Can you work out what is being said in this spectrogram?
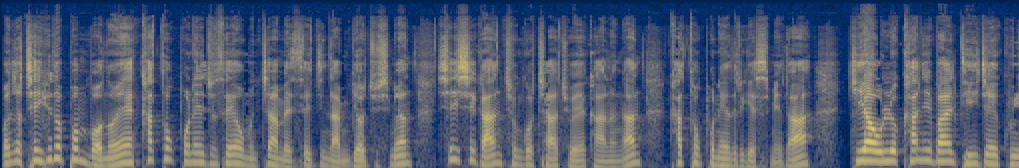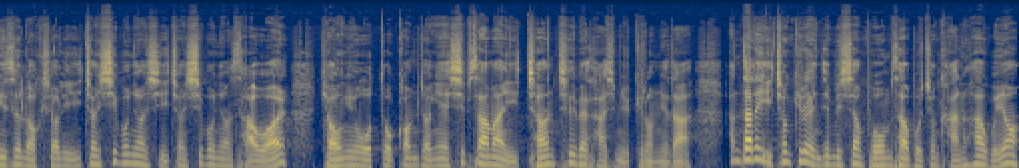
먼저 제 휴대폰 번호에 카톡 보내주세요. 문자 메시지 남겨주시면 실시간 중고차 조회 가능한 카톡 보내드리겠습니다. 기아 올류 카니발 디젤 9인승 럭셔리 2015년시 2015년 4월 경유 오토 검정에 14만 2,746km입니다. 한 달에 2,000km 엔진 미션 보험사 보증 가능하고요.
